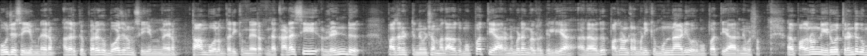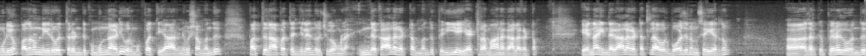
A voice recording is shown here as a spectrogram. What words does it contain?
பூஜை செய்யும் நேரம் அதற்கு பிறகு போஜனம் செய்யும் நேரம் தாம்பூலம் தரிக்கும் நேரம். இந்த கடைசி ரெண்டு பதினெட்டு நிமிஷம் அதாவது முப்பத்தி ஆறு நிமிடங்கள் இருக்குது இல்லையா? அதாவது பதினொன்றரை மணிக்கு முன்னாடி ஒரு முப்பத்தி ஆறு நிமிஷம். அதாவது பதினொன்று இருபத்தி ரெண்டுக்கு முடியும் பதினொன்று இருபத்தி ரெண்டுக்கு முன்னாடி ஒரு முப்பத்தி ஆறு நிமிஷம் வந்து பத்து நாற்பத்தஞ்சிலேருந்து வச்சுக்கோங்களேன். இந்த காலகட்டம் வந்து பெரிய ஏற்றமான காலகட்டம். ஏன்னா இந்த காலகட்டத்தில் அவர் போஜனம் செய்கிறதும் அதற்கு பிறகு வந்து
